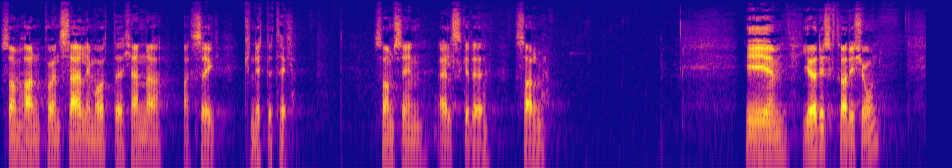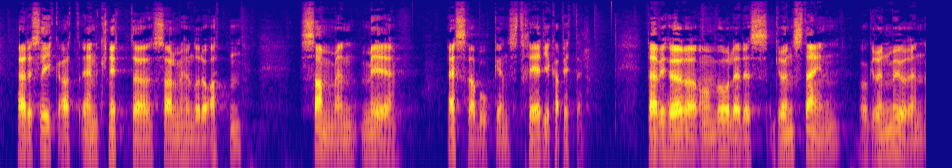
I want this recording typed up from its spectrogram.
som han på en særlig måte kjenner seg knyttet til, som sin elskede salme. I jødisk tradisjon er det slik at en knytter Salme 118 sammen med Esra-bokens tredje kapittel, der vi hører om hvorledes grunnsteinen og grunnmuren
